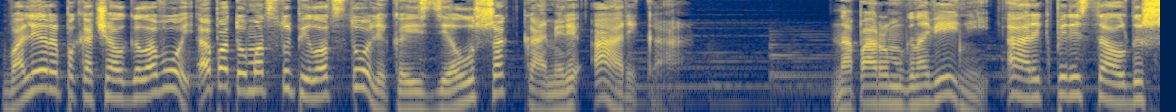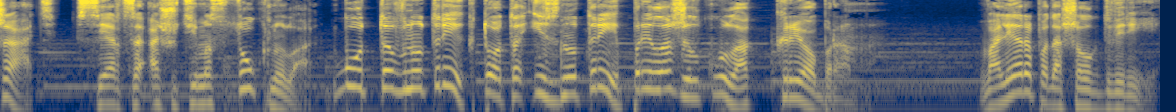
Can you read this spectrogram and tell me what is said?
Валера покачал головой, а потом отступил от столика и сделал шаг к камере Арика. На пару мгновений Арик перестал дышать. Сердце ощутимо стукнуло, будто внутри кто-то изнутри приложил кулак к ребрам. Валера подошел к двери.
